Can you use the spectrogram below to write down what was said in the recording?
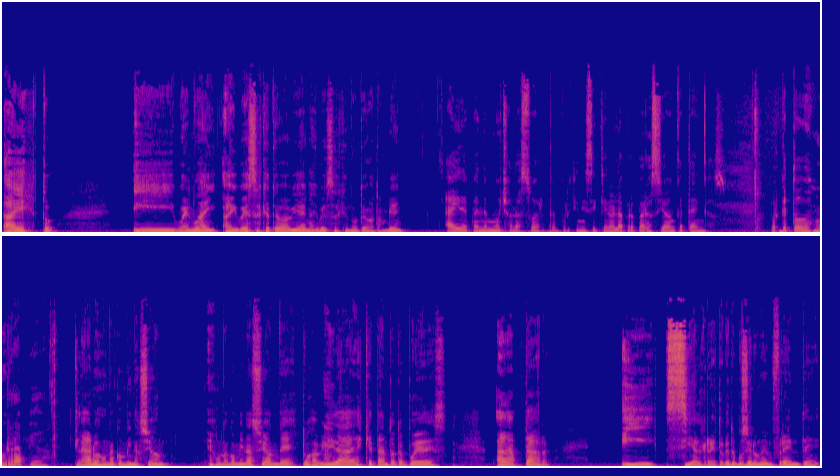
a esto y bueno, hay, hay veces que te va bien, hay veces que no te va tan bien. Ahí depende mucho la suerte, porque ni siquiera la preparación que tengas, porque todo es muy rápido. Claro, es una combinación. Es una combinación de tus habilidades, que tanto te puedes adaptar y si el reto que te pusieron enfrente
